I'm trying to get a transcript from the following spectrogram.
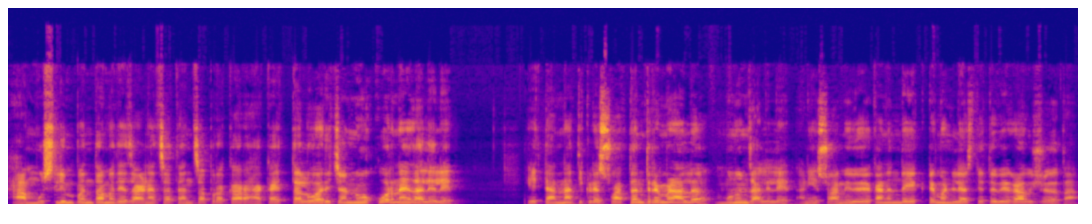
हा मुस्लिम पंथामध्ये जाण्याचा त्यांचा प्रकार हा काय तलवारीच्या नोकवर नाही झालेले आहेत. हे त्यांना तिकडे स्वातंत्र्य मिळालं म्हणून झालेले आहेत. आणि स्वामी विवेकानंद एकटे म्हणले असते तर वेगळा विषय होता.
